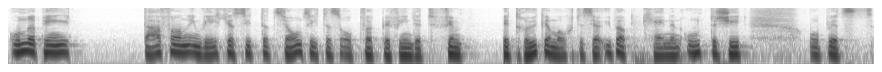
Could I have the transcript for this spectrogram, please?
Unabhängig davon, in welcher Situation sich das Opfer befindet. Für einen Betrüger macht es ja überhaupt keinen Unterschied, ob jetzt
